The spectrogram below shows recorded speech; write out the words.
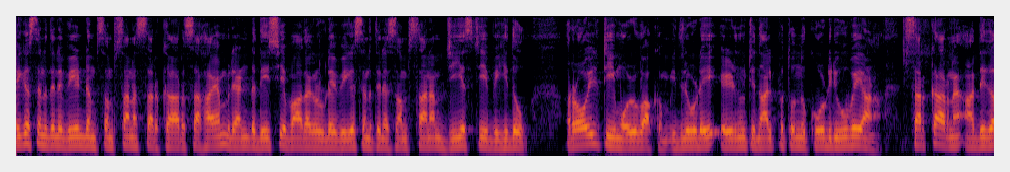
വികസനത്തിന് വീണ്ടും സംസ്ഥാന സർക്കാർ സഹായം. രണ്ട് ദേശീയപാതകളുടെ വികസനത്തിന് സംസ്ഥാനം ജി എസ് ടി വിഹിതവും. റോയൽറ്റിയും ഒഴിവാക്കും. ഇതിലൂടെ എഴുന്നൂറ്റി നാൽപ്പത്തൊന്ന് കോടി രൂപയാണ് സർക്കാരിന് അധിക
